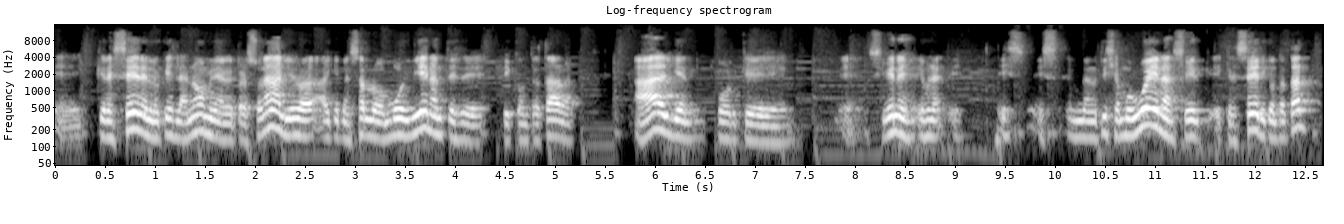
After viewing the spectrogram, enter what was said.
eh, crecer en lo que es la nómina del personal y hay que pensarlo muy bien antes de, de contratar a alguien, porque eh, si bien es una, es, una, noticia muy buena, seguir, crecer y contratar,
